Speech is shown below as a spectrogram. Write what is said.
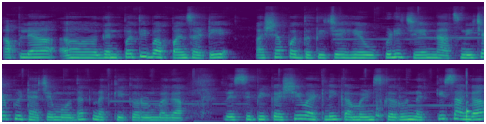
आपल्या गणपती बाप्पांसाठी अशा पद्धतीचे हे उकडीचे नाचणीच्या पिठाचे मोदक नक्की करून बघा. रेसिपी कशी वाटली कमेंट्स करून नक्की सांगा.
